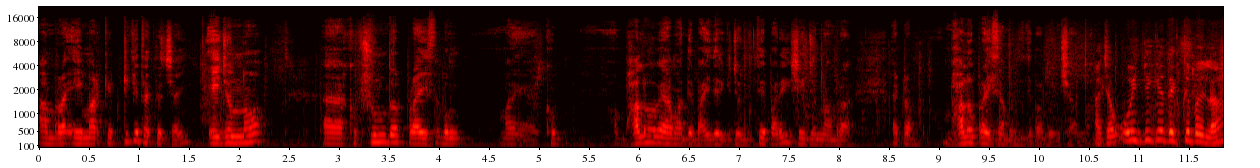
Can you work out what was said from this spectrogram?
আমরা এই মার্কেট টিকে থাকতে চাই। এই জন্য খুব সুন্দর প্রাইস এবং মানে খুব ভালোভাবে আমাদের ভাইদেরকে জন্য দিতে পারি সেই জন্য আমরা একটা ভালো প্রাইস আমরা দিতে পারব ইনশাআল্লাহ। আচ্ছা ওই দিকে দেখতে পেলাম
